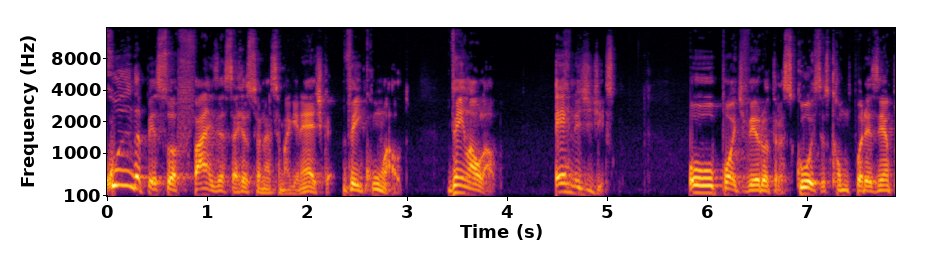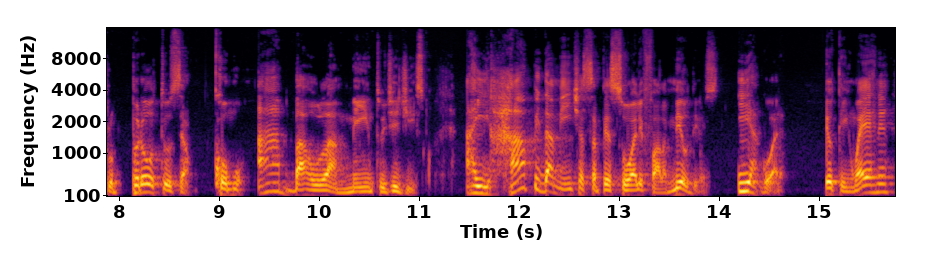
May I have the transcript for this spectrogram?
Quando a pessoa faz essa ressonância magnética, vem com um laudo. Vem lá o laudo. Hérnia de disco. Ou pode ver outras coisas, como por exemplo, protusão, como abaulamento de disco. Aí rapidamente essa pessoa olha e fala: Meu Deus, e agora? Eu tenho hérnia,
